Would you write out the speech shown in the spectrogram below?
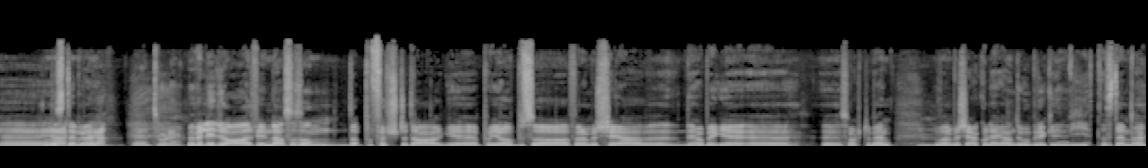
Eh, Kan det stemme? Ja, jeg tror det. Men veldig rar film. Det er altså sånn, da, på første dag eh, på jobb så får han beskjed av De er jo begge eh, svarte menn. Mm. Så får han beskjed av kollegaen du må bruke din hvite stemme.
